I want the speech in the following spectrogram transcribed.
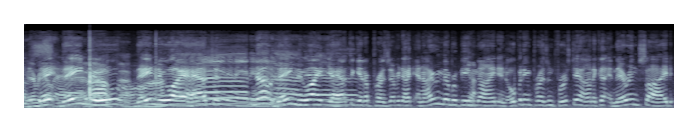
go, there we they, they knew Wow. they knew I had to no they knew I you had to get a present every night and I remember being Yeah. nine and opening a present first day of Hanukkah and there inside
